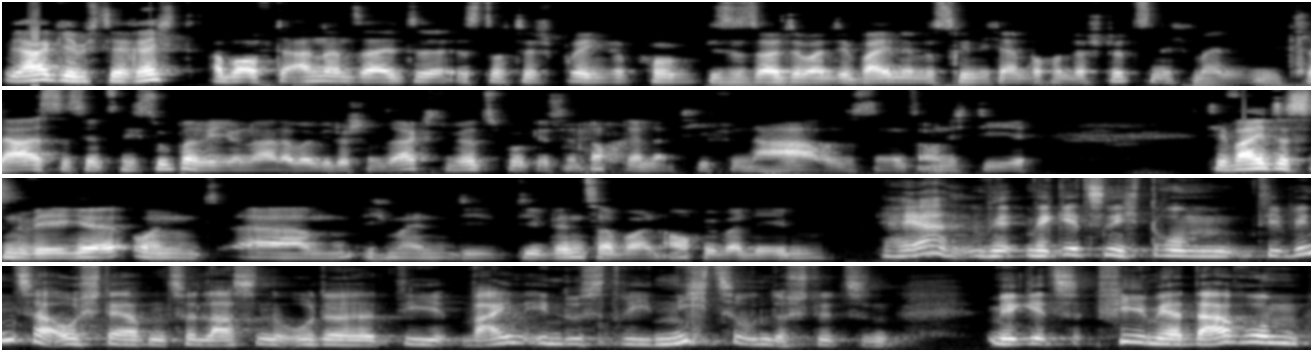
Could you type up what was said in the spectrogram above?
Ja, gebe ich dir recht, aber auf der anderen Seite ist doch der springende Punkt, wieso sollte man die Weinindustrie nicht einfach unterstützen? Ich meine, klar ist es jetzt nicht super regional, aber wie du schon sagst, Würzburg ist ja doch relativ nah und es sind jetzt auch nicht die, die weitesten Wege und ähm, ich meine, die, die Winzer wollen auch überleben. Ja, ja, mir, mir geht's nicht drum, die Winzer aussterben zu lassen oder die Weinindustrie nicht zu unterstützen. Mir geht's vielmehr darum,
